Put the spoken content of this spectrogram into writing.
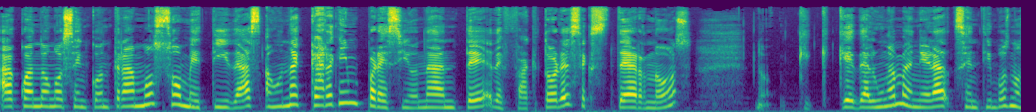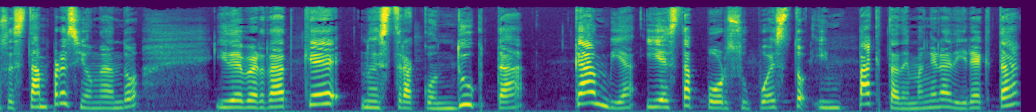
a cuando nos encontramos sometidas a una carga impresionante de factores externos que, de alguna manera sentimos nos están presionando y de verdad que nuestra conducta cambia y esta, por supuesto, impacta de manera directa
